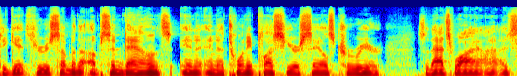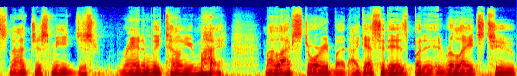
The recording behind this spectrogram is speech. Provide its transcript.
to get through some of the ups and downs in a, in a 20 plus year sales career. So that's why I, it's not just me just randomly telling you my my life story, but I guess it is. But it, it relates to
